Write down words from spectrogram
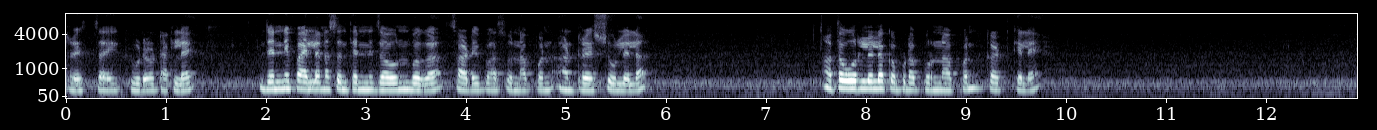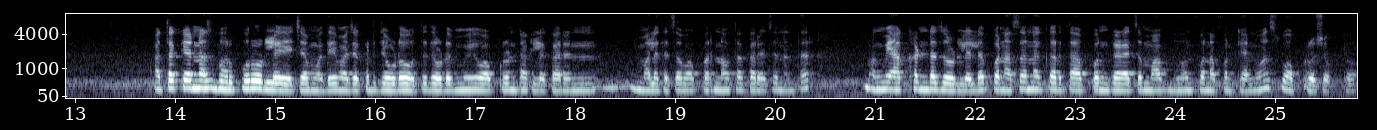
ड्रेसचा एक व्हिडिओ टाकला आहे ज्यांनी पाहिलं नसेल त्यांनी जाऊन बघा. साडीपासून आपण ड्रेस शिवलेला. आता उरलेला कपडा पूर्ण आपण कट केला आहे आता कॅनव्हास भरपूर उरलं आहे याच्यामध्ये. माझ्याकडे जेवढं होतं तेवढं मी वापरून टाकलं. कारण मला त्याचा वापर नव्हता करायचा नंतर. मग मी अखंड जोडलेलं पण असं न करता आपण गळ्याचं माप घेऊन पण आपण कॅनव्हास वापरू शकतो.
